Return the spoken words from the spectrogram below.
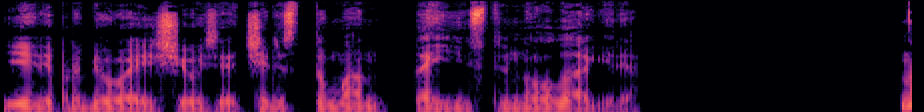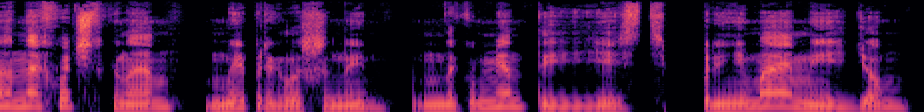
еле пробивающегося через туман таинственного лагеря. «Она хочет к нам, мы приглашены, документы есть, принимаем и идем.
